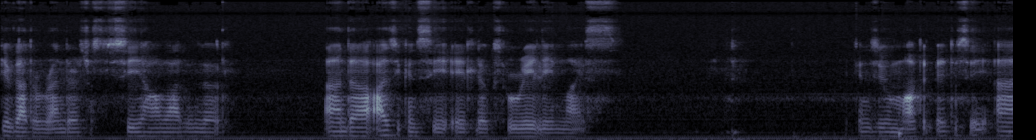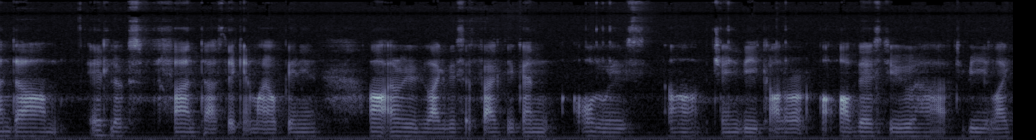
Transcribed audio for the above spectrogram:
give that a render just to see how that will look. And uh, as you can see it looks really nice. You can zoom out a bit to see and um, it looks fantastic in my opinion. Uh, I really like this effect. You can always uh, change the color of this. To have to be like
